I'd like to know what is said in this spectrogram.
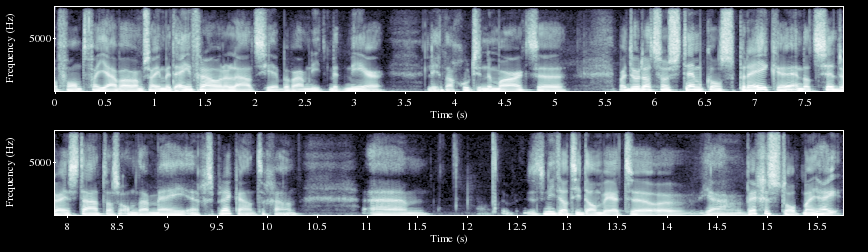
vond van ja, waarom zou je met één vrouw een relatie hebben? Waarom niet met meer? Ligt nou goed in de markt. Uh, maar doordat zo'n stem kon spreken en dat Sidra in staat was om daarmee een gesprek aan te gaan. Um, het is niet dat hij dan werd uh, ja, weggestopt, maar hij,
